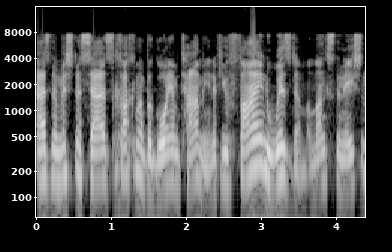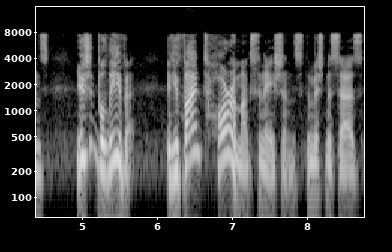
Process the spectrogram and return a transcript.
As the Mishnah says, Chachma Bagoyim Tamin, if you find wisdom amongst the nations, you should believe it. If you find Torah amongst the nations, the Mishnah says,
